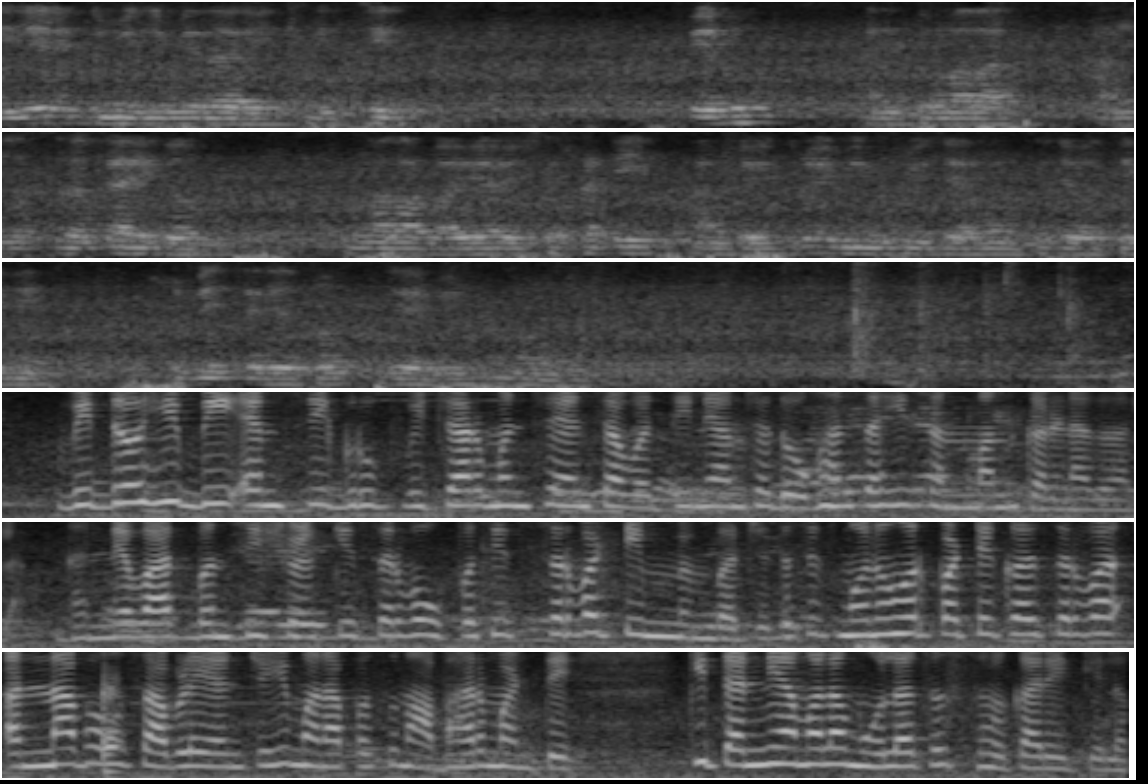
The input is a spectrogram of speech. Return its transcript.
दिलेली तुम्ही जिम्मेदारी निश्चित पेरू आणि तुम्हाला चांगलं सहकार्य करू. तुम्हाला भावी आयुष्यासाठी आमच्या विद्रोही भीम विचार वतीने शुभेच्छा देतो. जय भीम. नमस्कार. विद्रोही बी एम सी ग्रुप विचार मंच यांच्या वतीने आमच्या दोघांचाही सन्मान करण्यात आला. धन्यवाद बन्सी शेळके सर्व उपस्थित सर्व टीम मेंबरचे तसेच मनोहर पटेकर सर्व अण्णाभाऊ साबळे यांचेही मनापासून आभार मानते की त्यांनी आम्हाला मोलाचं सहकार्य केलं.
